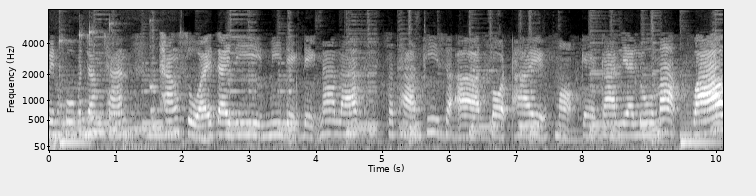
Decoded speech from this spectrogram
เป็นครูประจำชั้น ทั้งสวยใจดี มีเด็กๆน่ารัก สถานที่สะอาดปลอดภัย เหมาะแก่การเรียนรู้มาก ว้าว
